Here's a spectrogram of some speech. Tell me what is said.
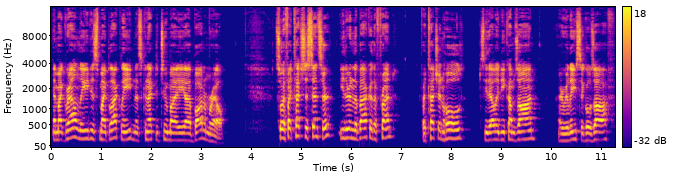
And my ground lead is my black lead and it's connected to my uh, bottom rail. So if I touch the sensor, either in the back or the front, if I touch and hold, see the LED comes on, I release, it goes off.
